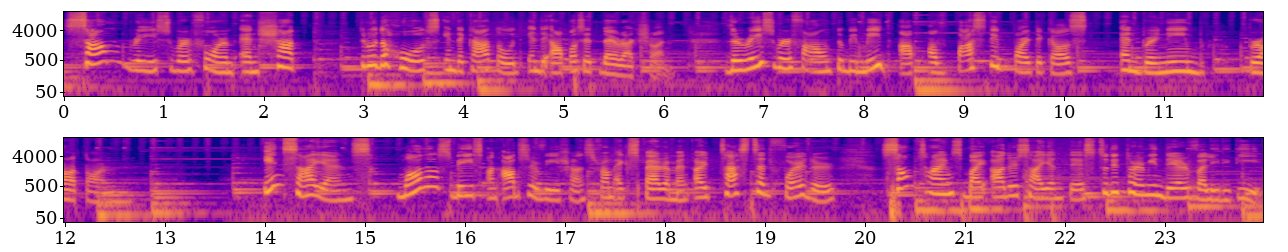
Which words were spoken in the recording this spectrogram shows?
some rays were formed and shot through the holes in the cathode in the opposite direction. The rays were found to be made up of positive particles and were named proton. In science, models based on observations from experiment are tested further, sometimes by other scientists to determine their validity.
